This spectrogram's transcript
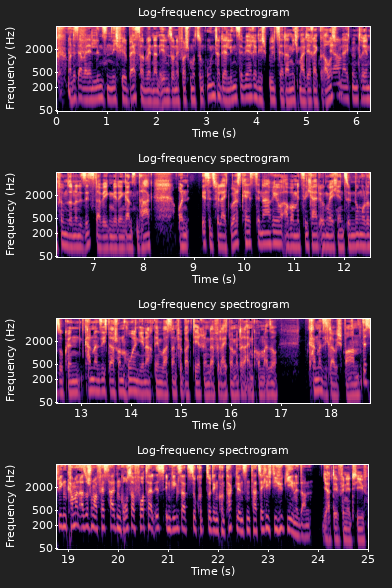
Und das ist ja bei den Linsen nicht viel besser. Und wenn dann eben so eine Verschmutzung unter der Linse wäre, die spült's ja dann nicht mal direkt raus ja. vielleicht mit dem Tränenfilm, sondern die sitzt da wegen mir den ganzen Tag. Und ist jetzt vielleicht Worst-Case-Szenario, aber mit Sicherheit irgendwelche Entzündungen oder so können, kann man sich da schon holen, je nachdem, was dann für Bakterien da vielleicht mal mit reinkommen. Also kann man sich, glaube ich, sparen. Deswegen kann man also schon mal festhalten, großer Vorteil ist im Gegensatz zu, zu den Kontaktlinsen tatsächlich die Hygiene dann. Ja, definitiv,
